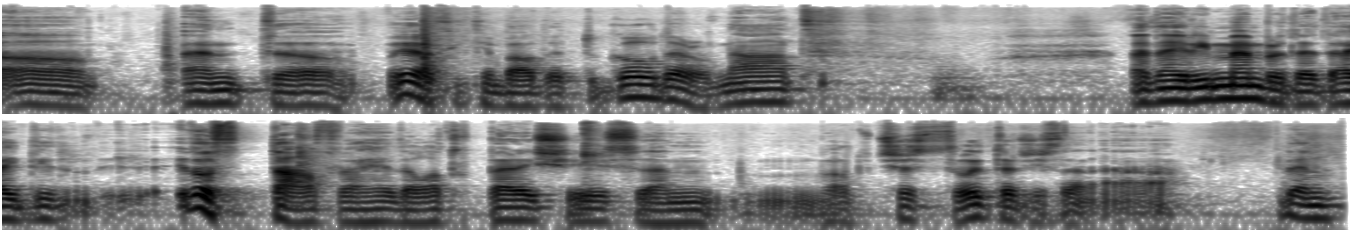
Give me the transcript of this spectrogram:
Uh, and uh, we were thinking about that to go there or not. And I remember that I did. It was tough. I had a lot of parishes and a just liturgies, and uh, then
